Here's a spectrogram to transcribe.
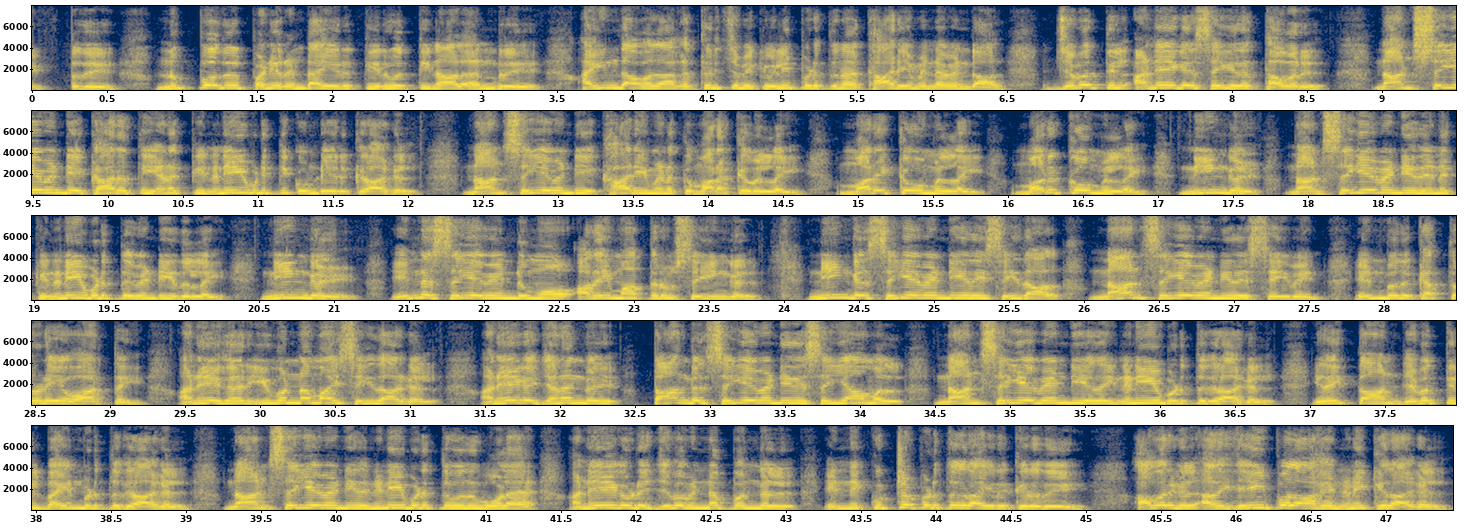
முப்பது பனி ரெண்டாயிரத்தி இருபத்தி நாலு அன்று ஐந்தாவதாக திருச்சபைக்கு வெளிப்படுத்தின காரியம் என்னவென்றால் ஜெபத்தில் அநேகர் செய்கிற தவறு. நான் செய்ய வேண்டிய காரியத்தை எனக்கு நினைவுபடுத்திக் கொண்டே இருக்கிறார்கள். நான் செய்ய வேண்டிய காரியம் எனக்கு மறக்கவில்லை. மறைக்கவும் இல்லை. மறுக்கவும் இல்லை. நீங்கள் நான் செய்ய வேண்டியது எனக்கு நினைவுபடுத்த வேண்டியதில்லை. நீங்கள் என்ன செய்ய வேண்டுமோ அதை மாத்திரம் செய்யுங்கள். நீங்கள் செய்ய வேண்டியதை செய்தால் நான் செய்ய வேண்டியதை செய்வேன் என்பது கத்தருடைய வார்த்தை. அநேகர் இவ்வண்ணமாய் செய்தார்கள். அநேக ஜனங்கள் தாங்கள் செய்ய வேண்டியதை செய்யாமல் நான் செய்ய வேண்டியதை நினைவுபடுத்துகிறார்கள். இதைத்தான் ஜெபத்தில் பயன்படுத்துகிறார்கள். நான் செய்ய வேண்டியதை நினைவுபடுத்துவது போல அநேகருடைய ஜெப விண்ணப்பங்கள் என்னை குற்றப்படுத்துகிறாய் இருக்கிறது. அவர்கள் அதை ஜெயிப்பதாக நினைக்கிறார்கள்.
